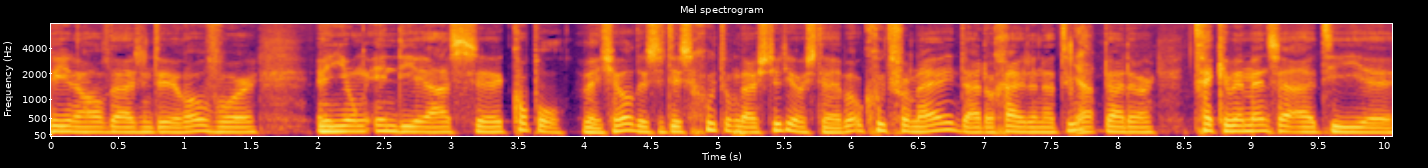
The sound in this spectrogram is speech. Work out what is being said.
3.500 euro voor een jong Indiaas eh, koppel, weet je wel. Dus het is goed om daar studio's te hebben. Ook goed voor mij. Daardoor ga je er naartoe. Ja. Daardoor trekken we mensen uit die eh,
